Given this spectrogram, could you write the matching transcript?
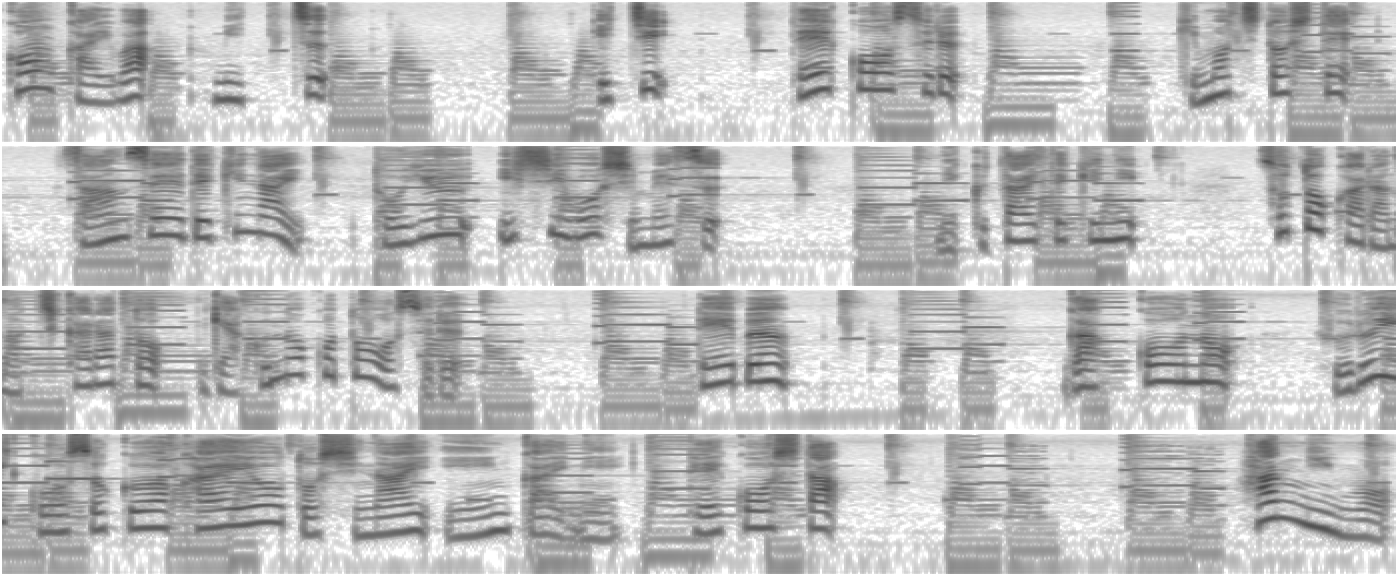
今回は3つ。1抵抗する。気持ちとして賛成できないという意思を示す。肉体的に外からの力と逆のことをする。例文。学校の古い校則を変えようとしない委員会に抵抗した。犯人を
